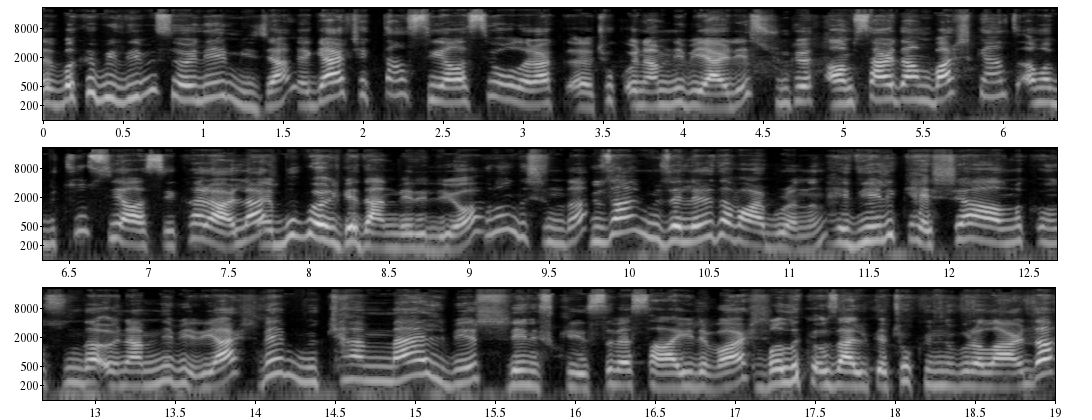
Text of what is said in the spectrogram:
e, bakabildiğimi söyleyemeyeceğim. E, Gerçekten siyasi olarak e, çok önemli bir yerdeyiz. Çünkü Amsterdam başkent ama bütün siyasi kararlar bu bölgeden veriliyor. Bunun dışında güzel müzeleri de var buranın. Hediyelik eşya alma konusunda önemli bir yer ve mükemmel bir deniz kıyısı ve sahili var. Balık özellikle çok ünlü buralarda.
